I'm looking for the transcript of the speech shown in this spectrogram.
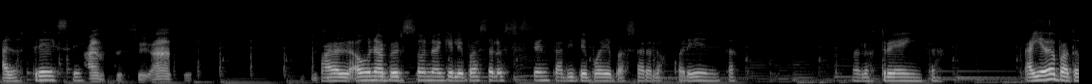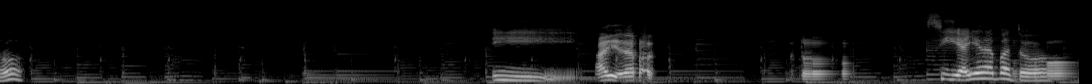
a los 13. Antes, sí, antes. Sí, sí, A, sí. a una persona que le pasa a los 60, a ti te puede pasar a los 40, a los 30. Hay edad para todo. Y Hay edad para todo. sí, hay edad para todo.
